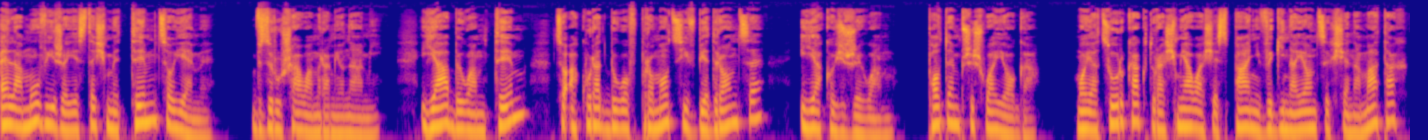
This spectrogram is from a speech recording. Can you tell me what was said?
Ela mówi, że jesteśmy tym, co jemy. Wzruszałam ramionami. Ja byłam tym, co akurat było w promocji w Biedronce i jakoś żyłam. Potem przyszła joga. Moja córka, która śmiała się z pań wyginających się na matach,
